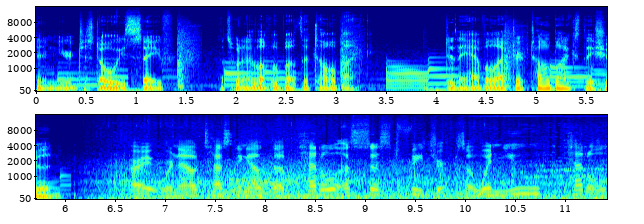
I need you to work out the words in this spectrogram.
and you're just always safe. That's what I love about the tall bike. Do they have electric tall bikes? They should. All right, we're now testing out the pedal assist feature. So when you pedal,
